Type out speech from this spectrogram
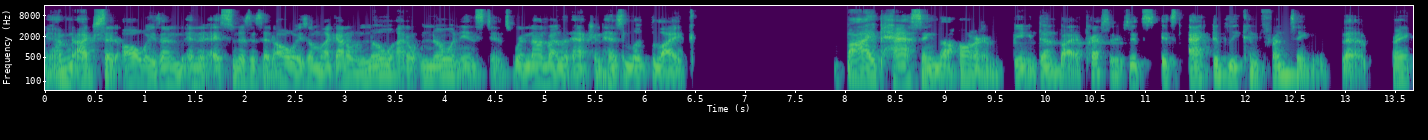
I'm, I said always, and, and as soon as I said always, I'm like, I don't know, I don't know an instance where nonviolent action has looked like bypassing the harm being done by oppressors. It's it's actively confronting them, right?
